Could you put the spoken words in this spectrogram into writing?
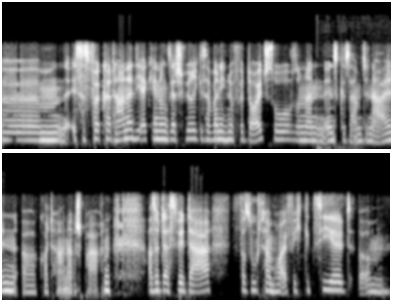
ähm, ist es für Cortana die Erkennung sehr schwierig, ist aber nicht nur für Deutsch so, sondern insgesamt in allen äh, Cortana-Sprachen. Also dass wir da versucht haben, häufig gezielt ähm,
